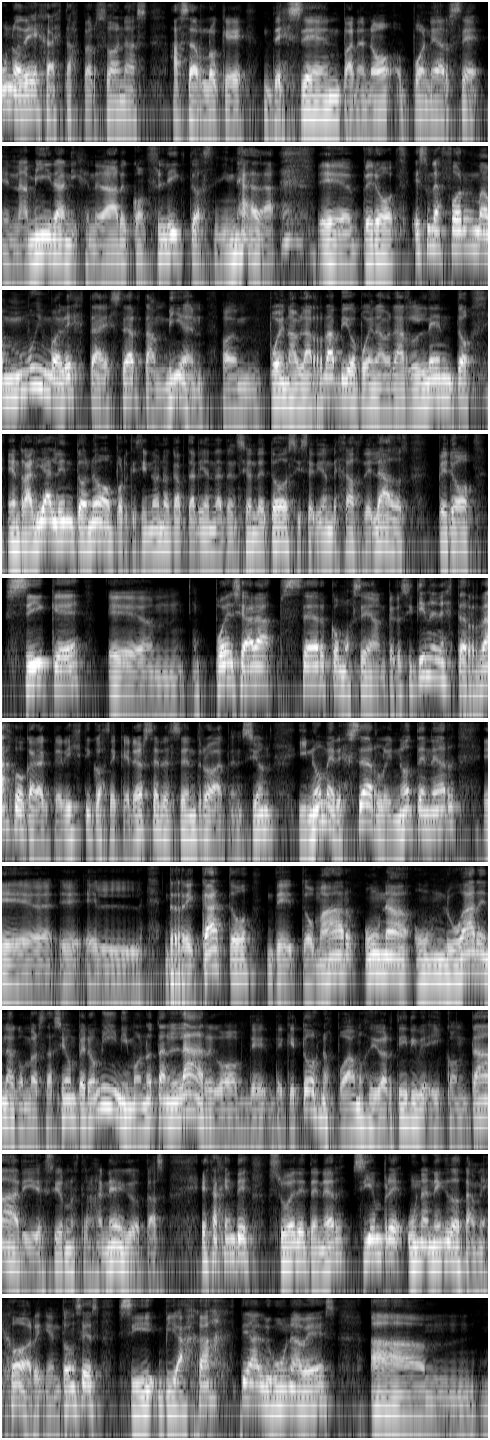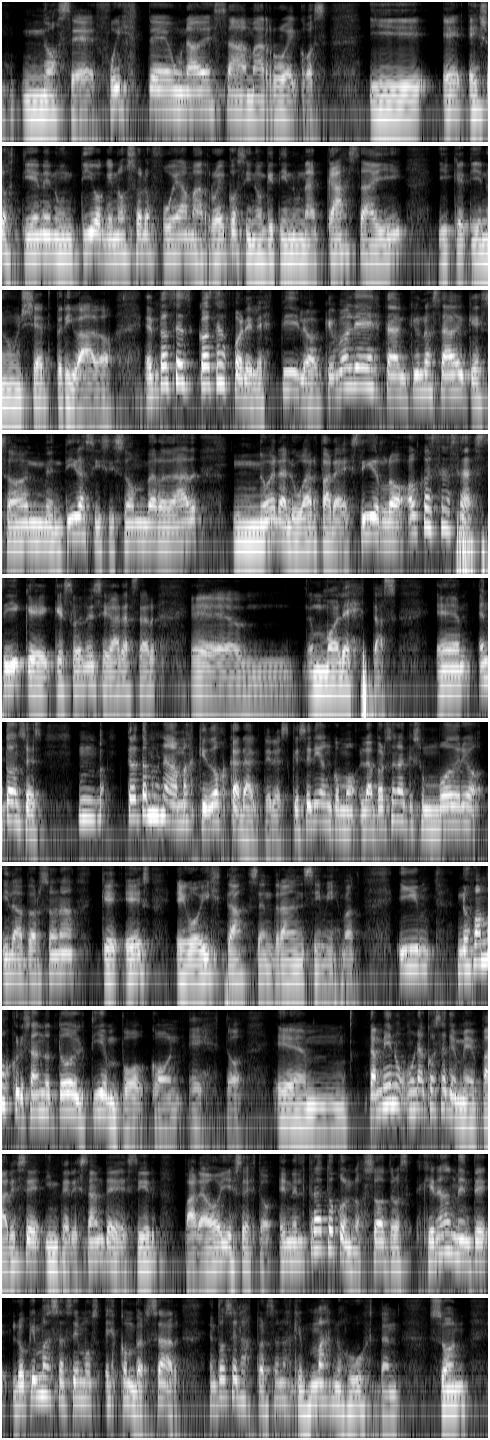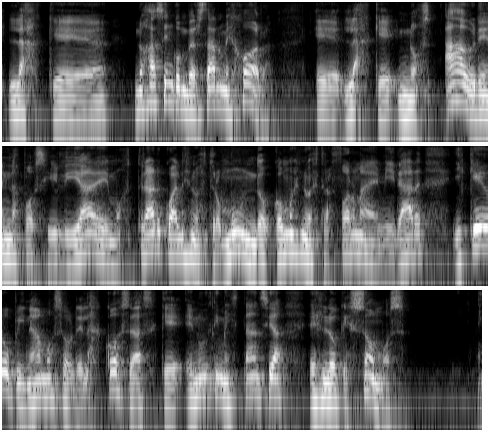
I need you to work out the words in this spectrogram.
uno deja a estas personas hacer lo que deseen para no ponerse en la mira ni generar conflictos ni nada. Eh, pero es una forma muy molesta de ser también. Um, pueden hablar rápido, pueden hablar lento. En realidad lento no, porque si no no captarían la atención de todos y serían dejados de lado. Pero sí que Em, pueden llegar a ser como sean, pero si tienen este rasgo característico de querer ser el centro de atención y no merecerlo y no tener eh, eh, el recato de tomar una, un lugar en la conversación, pero mínimo, no tan largo, de, que todos nos podamos divertir y, y, contar y decir nuestras anécdotas, esta gente suele tener siempre una anécdota mejor. Y entonces, si viajaste alguna vez no sé, fuiste una vez a Marruecos y e, ellos tienen un tío que no solo fue a Marruecos, sino que tiene una casa ahí y que tiene un jet privado. Entonces, cosas por el estilo, que molestan, que uno sabe que son mentiras y si son verdad, no era lugar para decirlo, o cosas así que, suelen llegar a ser eh, molestas. Eh, entonces, mm, tratamos nada más que dos caracteres, que serían como la persona que es un bodrio y la persona que es egoísta, centrada en sí misma. Y nos vamos cruzando todo el tiempo con esto. Em, también una cosa que me parece interesante decir para hoy es esto. En el trato con los otros, generalmente lo que más hacemos es conversar. Entonces las personas que más nos gustan son las que nos hacen conversar mejor. Eh, las que nos abren la posibilidad de mostrar cuál es nuestro mundo, cómo es nuestra forma de mirar y qué opinamos sobre las cosas, que en última instancia es lo que somos.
